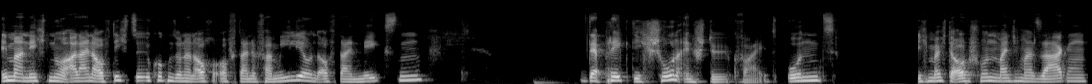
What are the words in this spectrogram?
immer nicht nur alleine auf dich zu gucken, sondern auch auf deine Familie und auf deinen Nächsten, der prägt dich schon ein Stück weit. Und ich möchte auch schon manchmal sagen,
